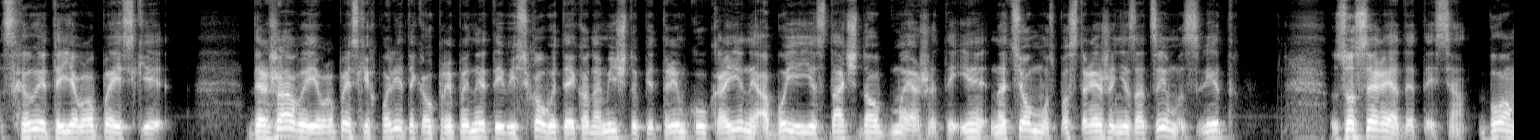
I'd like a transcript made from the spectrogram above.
схилити європейські держави, європейських політиків припинити військову та економічну підтримку України або її значно обмежити. І на цьому спостереженні за цим слід зосередитися. Бо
